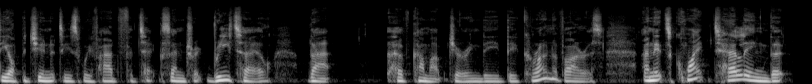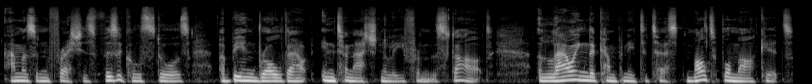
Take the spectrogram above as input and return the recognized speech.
the opportunities we've had for tech centric retail that have come up during the, the coronavirus. And it's quite telling that Amazon Fresh's physical stores are being rolled out internationally from the start, allowing the company to test multiple markets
